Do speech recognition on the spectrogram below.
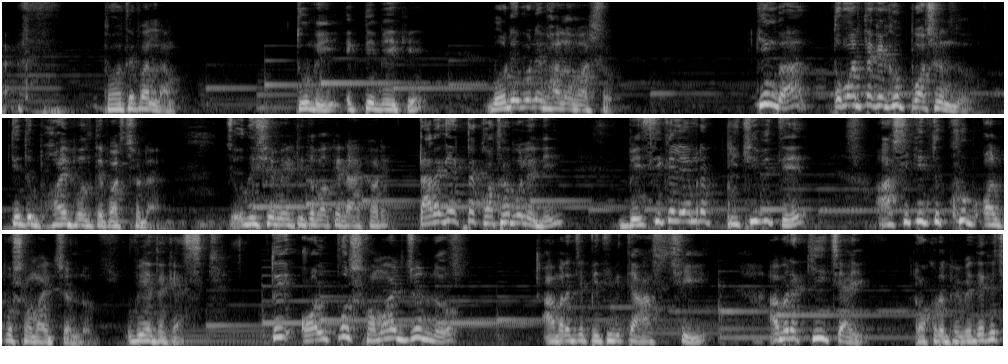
না। হতে পারলাম তুমি একটি মেয়েকে মনে মনে ভালোবাসো, কিংবা তোমার তাকে খুব পছন্দ, কিন্তু ভয় বলতে পারছ না। যদি সে মেয়েটি তোমাকে না করে। তার আগে একটা কথা বলে দিই বেসিক্যালি আমরা পৃথিবীতে আসি কিন্তু খুব অল্প সময়ের জন্য। উই আর দ্য গেস্ট তো এই অল্প সময়ের জন্য আমরা যে পৃথিবীতে আসছি, আমরা কি চাই? কখনো ভেবে দেখেছ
